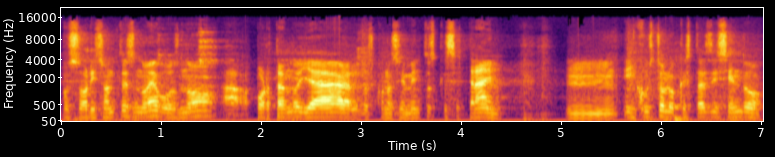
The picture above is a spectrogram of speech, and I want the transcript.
pues horizontes nuevos, ¿no? Aportando ya los conocimientos que se traen. Mm, y justo lo que estás diciendo,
